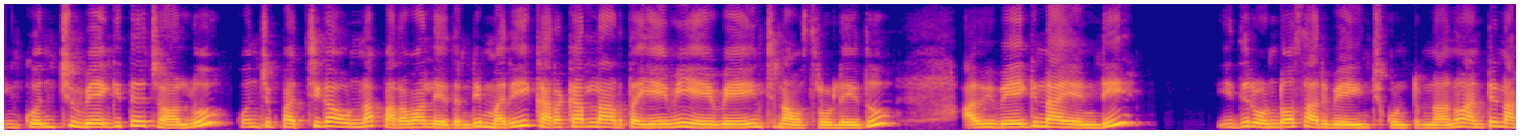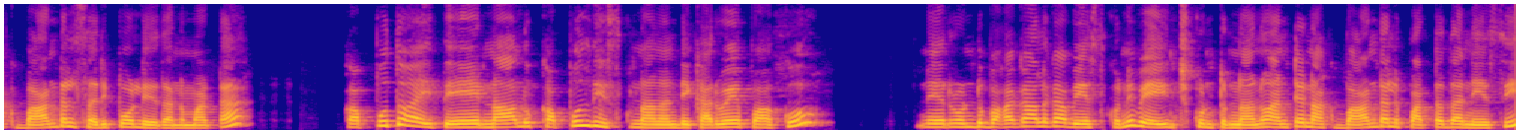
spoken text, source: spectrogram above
ఇంకొంచెం వేగితే చాలు. కొంచెం పచ్చిగా ఉన్నా పర్వాలేదండి. మరీ కరకరలాడతా ఏమీ వేయించిన అవసరం లేదు. అవి వేగినాయండి. ఇది రెండోసారి వేయించుకుంటున్నాను. అంటే నాకు బాండలు సరిపోలేదన్నమాట. కప్పుతో అయితే నాలుగు కప్పులు తీసుకున్నానండి కరివేపాకు. నేను రెండు భాగాలుగా వేసుకొని వేయించుకుంటున్నాను. అంటే నాకు బాండలు పట్టదనేసి.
